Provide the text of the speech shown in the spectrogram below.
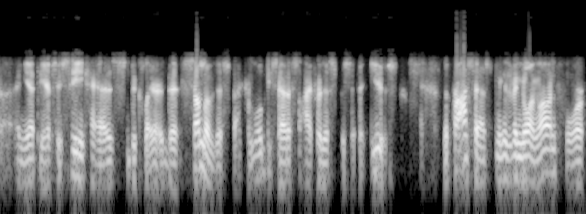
uh, and yet the FCC has declared that some of this spectrum will be set aside for this specific use. The process has been going on for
